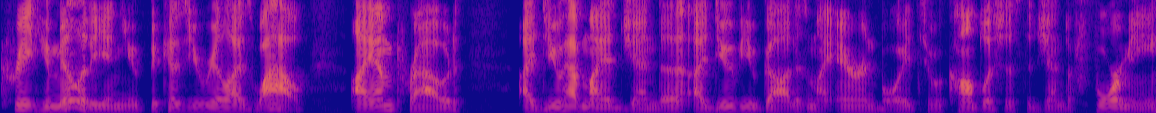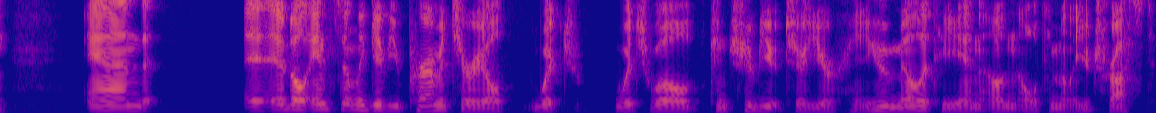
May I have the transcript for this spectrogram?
create humility in you because you realize, wow, I am proud. I do have my agenda. I do view God as my errand boy to accomplish this agenda for me. And it'll instantly give you prayer material which which will contribute to your humility and, and ultimately your trust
